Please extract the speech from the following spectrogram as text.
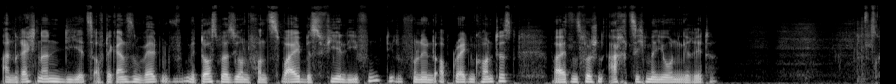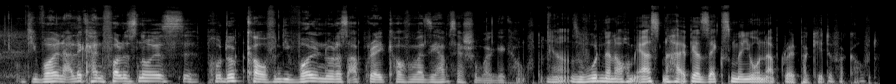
an Rechnern, die jetzt auf der ganzen Welt mit, mit DOS-Versionen von 2 bis 4 liefen, die du, von denen du upgraden konntest, war jetzt inzwischen 80 Millionen Geräte. Die wollen alle kein volles neues äh, Produkt kaufen, die wollen nur das Upgrade kaufen, weil sie haben es ja schon mal gekauft. Ja, so wurden dann auch im ersten Halbjahr 6 Millionen Upgrade-Pakete verkauft.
